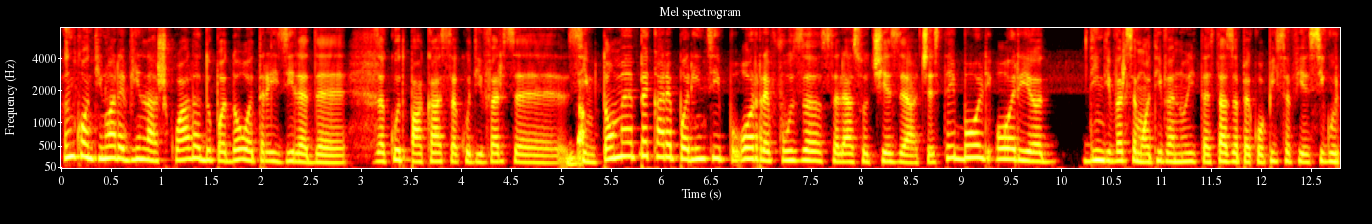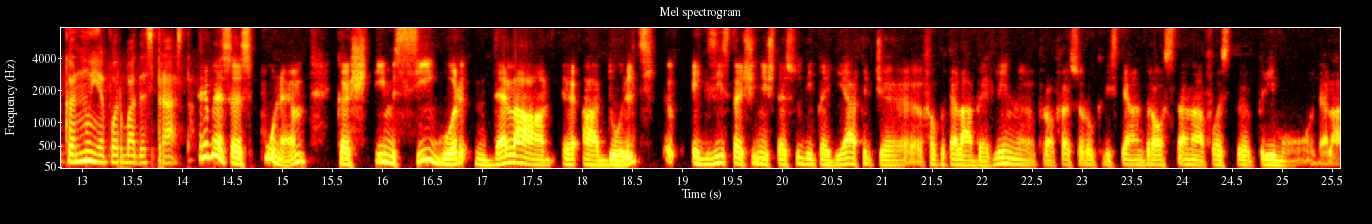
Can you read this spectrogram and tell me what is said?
în continuare vin la școală după două, trei zile de zăcut pe acasă cu diverse da. simptome pe care părinții ori refuză să le asocieze acestei boli, ori din diverse motive nu îi testează pe copii să fie sigur că nu e vorba despre asta. Trebuie să spunem că știm sigur de la adulți, există și niște studii pediatrice făcute la Berlin, profesorul Cristian Drosten a fost primul de la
